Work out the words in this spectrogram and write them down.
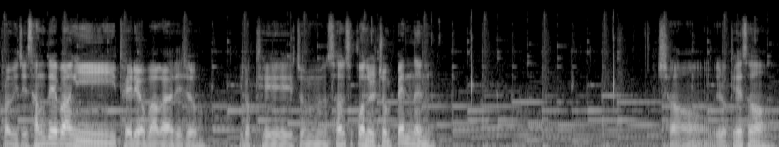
그럼 이제 상대방이 되려 막아야 되죠. 이렇게 좀 선수권을 좀 뺏는. 그쵸. 이렇게 해서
